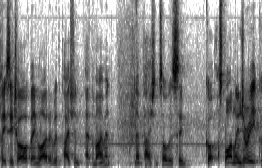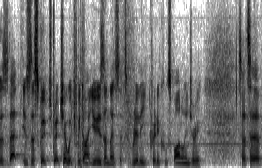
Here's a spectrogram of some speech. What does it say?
PC12 being loaded with the patient at the moment. That patient's obviously got a spinal injury because that is the scoop stretcher, which we don't use unless it's a really critical spinal injury. So it's a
